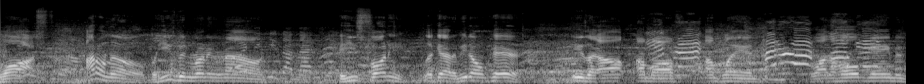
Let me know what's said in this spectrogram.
lost. I don't know, but he's been running around. He's on that team. He's funny. Look at him. He don't care. He's like, oh, I'm off. I'm playing. Cut her off, While the whole Logan. game is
